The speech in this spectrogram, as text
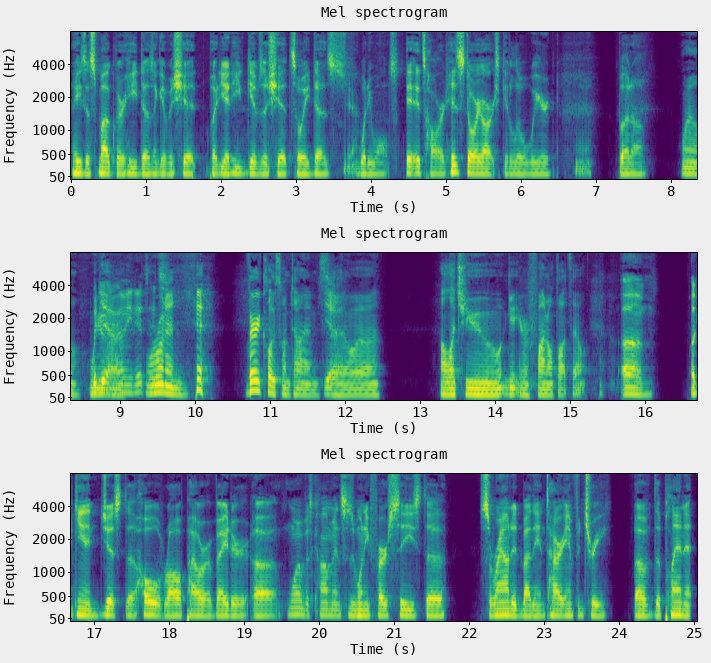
he's a smuggler. He doesn't give a shit, but yet he gives a shit, so he does Yeah. what he wants. It, it's hard. His story arcs get a little weird. Yeah. But um, Well, But yeah, are- I mean, it's- we're it's- running very close on time, so Yeah. uh, I'll let you get your final thoughts out. um again just the whole raw power of vader uh one of his comments is when he first sees the surrounded by the entire infantry of the planet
